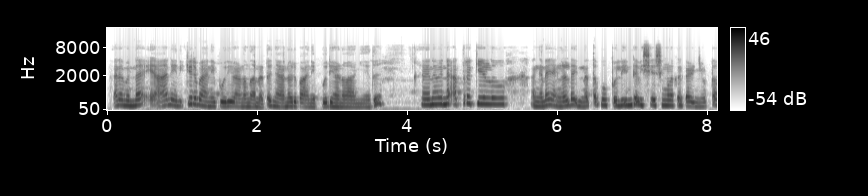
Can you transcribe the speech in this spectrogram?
അങ്ങനെ പിന്നെ ഞാൻ എനിക്കൊരു പാനിപ്പൂരി വേണമെന്ന് പറഞ്ഞിട്ട് ഞാനൊരു പാനിപ്പൂരിയാണ് വാങ്ങിയത്. അങ്ങനെ പിന്നെ അത്രയൊക്കെയുള്ളൂ. അങ്ങനെ ഞങ്ങളുടെ ഇന്നത്തെ പൂപ്പൊലീന്റെ വിശേഷങ്ങളൊക്കെ കഴിഞ്ഞു കേട്ടോ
